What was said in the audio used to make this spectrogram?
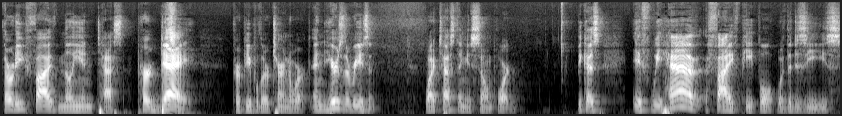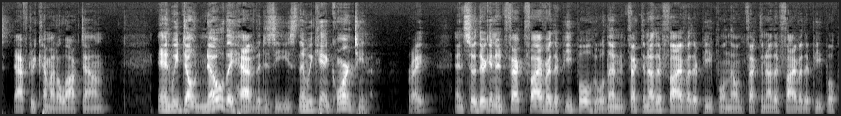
35 million tests per day for people to return to work. And here's the reason why testing is so important. Because if we have five people with the disease after we come out of lockdown and we don't know they have the disease, then we can't quarantine them, right? And so they're going to infect five other people who will then infect another five other people and they'll infect another five other people.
